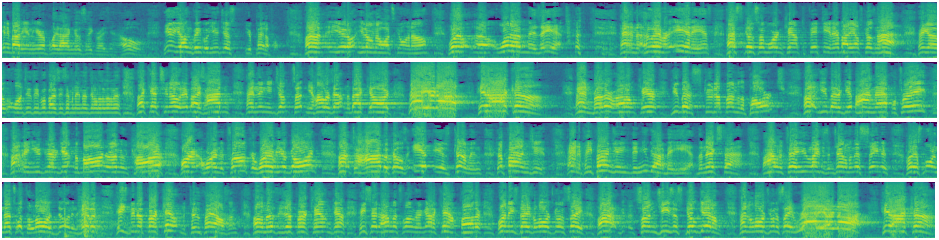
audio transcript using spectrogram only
Anybody in here played hide and go seek? Hand. Oh, you young people, you just, you're pitiful. Uh, you don't, you don't know what's going on. Well, uh, one of them is it. and whoever it is has to go somewhere and count to 50 and everybody else goes and hide. And you go, one, two, three, four, five, six, seven, eight, nine, ten, eleven, like that, you know, and everybody's hiding. And then you jumps up and you hollers out in the backyard, "Ray, you're not, here I come. And brother, I don't care. You better scoot up under the porch. Uh, you better get behind the apple tree. I mean, you better get in the barn or under the car or, or in the trunk or wherever you're going uh, to hide because it is coming to find you. And if he finds you, then you got to be it the next time. I want to tell you, ladies and gentlemen, this evening or this morning, that's what the Lord's doing in heaven. He's been up there counting to 2,000. Almost, he's up there counting, counting. He said, how much longer I got to count, Father? One of these days, the Lord's going to say, all right, son Jesus, go get them. And the Lord's going to say, ready or not, here I come.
